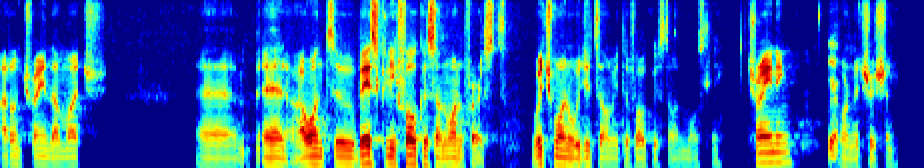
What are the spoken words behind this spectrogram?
I don't train that much, um, and I want to basically focus on one first. Which one would you tell me to focus on mostly? Training yeah. or nutrition?"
